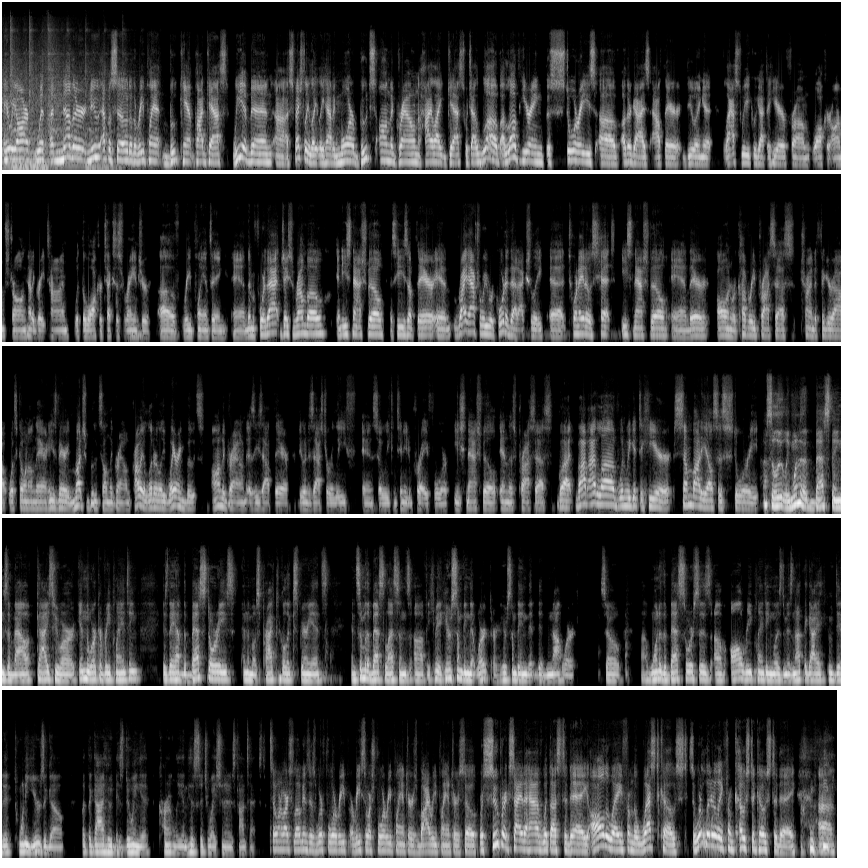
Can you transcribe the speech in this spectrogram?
Here we are with another new episode of the Replant Bootcamp podcast. We have been, uh, especially lately, having more boots on the ground highlight guests, which I love. I love hearing the stories of other guys out there doing it. Last week, we got to hear from Walker Armstrong, had a great time with the Walker Texas Ranger of replanting. And then before that, Jason Rumbo, in East Nashville as he's up there. And right after we recorded that, actually, uh, tornadoes hit East Nashville and they're all in recovery process, trying to figure out what's going on there. And he's very much boots on the ground, probably literally wearing boots on the ground as he's out there doing disaster relief. And so we continue to pray for East Nashville in this process. But Bob, I love when we get to hear somebody else's story. Absolutely. One of the best things about guys who are in the work of replanting is they have the best stories and the most practical experience and some of the best lessons of here's something that worked or here's something that did not work. So uh, one of the best sources of all replanting wisdom is not the guy who did it 20 years ago, but the guy who is doing it currently in his situation and his context. So one of our slogans is we're for re- a resource for replanters by replanters. So we're super excited to have with us today, all the way from the West Coast. So we're literally from coast to coast today. Uh,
